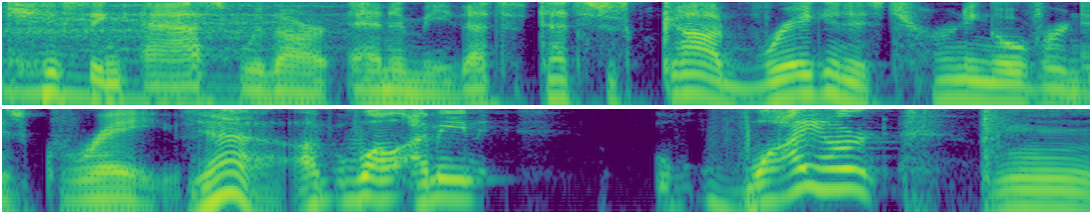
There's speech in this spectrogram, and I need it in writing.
kissing ass with our enemy. That's that's just God. Reagan is turning over in his grave. Yeah. Um, well, I mean, why aren't. Hmm.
